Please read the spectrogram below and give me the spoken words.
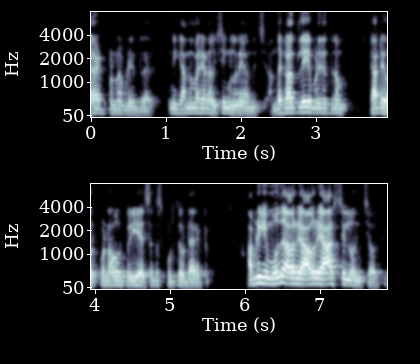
டேரக்ட் பண்ணேன் அப்படின்றாரு. இன்றைக்கி அந்த மாதிரியான விஷயங்கள் நிறைய வந்துச்சு. அந்த காலத்திலேயே மணிரத்னம் யார்கிட்ட ஒர்க் பண்ணாமல் ஒரு பெரிய சக்ஸஸ் கொடுத்த ஒரு டேரக்டர் அப்படிங்கும் போது அவர் அவர் யார் ஸ்டைல் வந்துச்சு அவருக்கு?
